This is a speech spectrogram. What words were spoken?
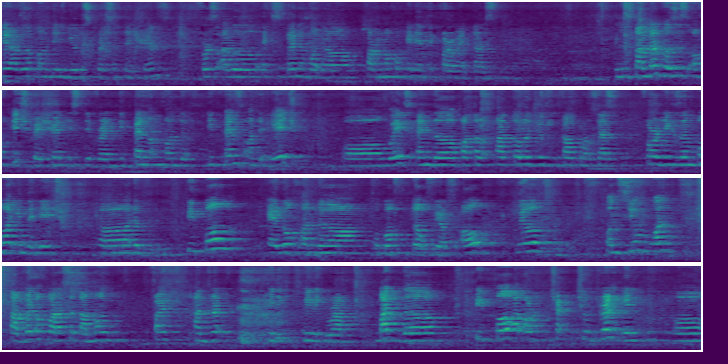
Here I will continue this presentation. First, I will explain about the pharmacokinetic parameters. the standard doses of each patient is different, depend on the depends on the age, uh, weight, and the pathological process. For example, in the age, uh, the people adult on the above 12 years old will consume one tablet of paracetamol 500 milli- milligram, but the people or ch- children in uh,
